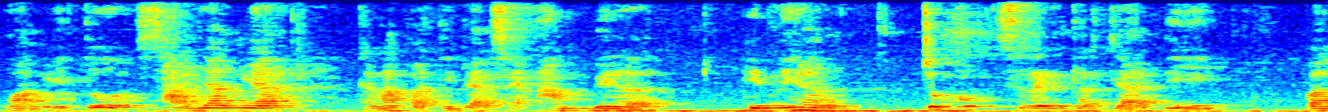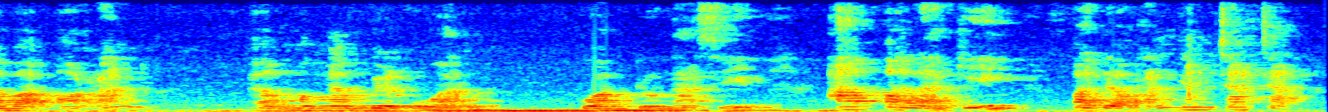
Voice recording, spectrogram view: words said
uang itu sayang ya, kenapa tidak saya ambil? Ini yang cukup sering terjadi bahwa orang e, mengambil uang, uang donasi, apalagi pada orang yang cacat.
